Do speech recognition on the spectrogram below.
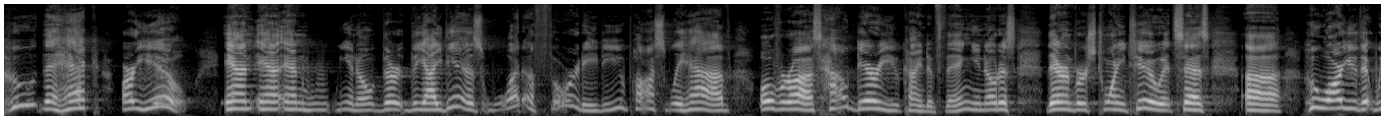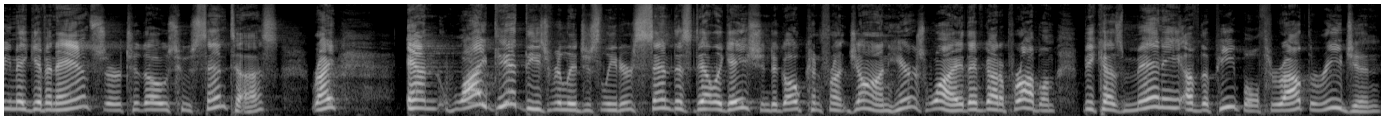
Who the heck are you? And, and, and you know, the idea is, what authority do you possibly have over us? How dare you, kind of thing. You notice there in verse 22, it says, uh, Who are you that we may give an answer to those who sent us? Right? And why did these religious leaders send this delegation to go confront John? Here's why they've got a problem because many of the people throughout the region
